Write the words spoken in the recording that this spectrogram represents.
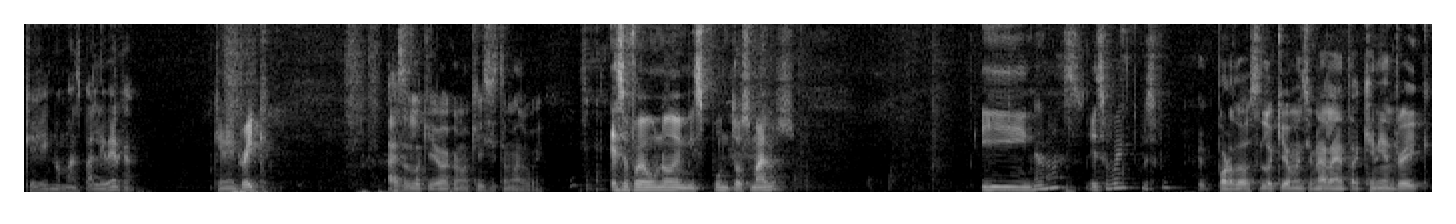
que nomás vale verga, Kenny Drake. Ah, Eso es lo que iba con lo que hiciste mal, güey. Ese fue uno de mis puntos malos. Y nada más, eso fue, eso fue. Por dos es lo que iba a mencionar, la neta. Kenny and Drake.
